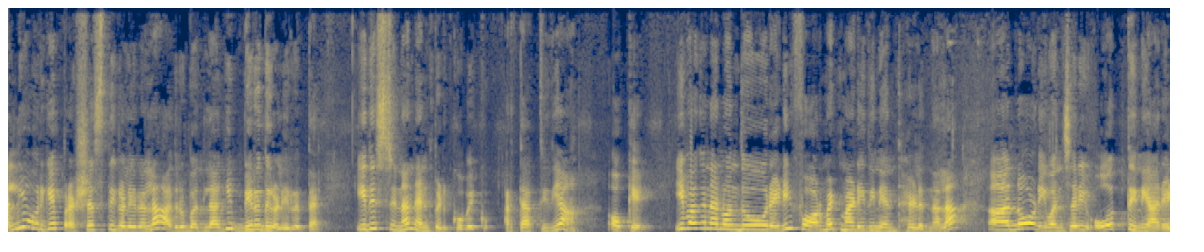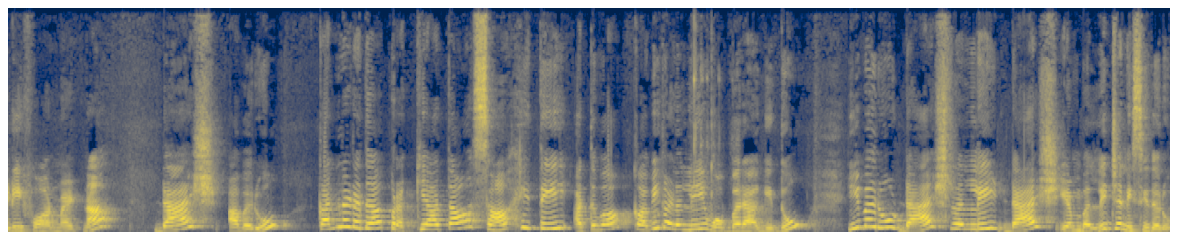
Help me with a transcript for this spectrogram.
ಅಲ್ಲಿ ಅವರಿಗೆ ಪ್ರಶಸ್ತಿಗಳಿರಲ್ಲ, ಅದ್ರ ಬದಲಾಗಿ ಬಿರುದುಗಳಿರುತ್ತೆ. ಇದಿಷ್ಟನ್ನ ನೆನ್ಪಿಟ್ಕೋಬೇಕು. ಅರ್ಥ ಆಗ್ತಿದೆಯಾ? ಓಕೆ. ಇವಾಗ ನಾನೊಂದು ರೆಡಿ ಫಾರ್ಮೆಟ್ ಮಾಡಿದ್ದೀನಿ ಅಂತ ಹೇಳಿದ್ನಲ್ಲ ನೋಡಿ ಒಂದ್ಸರಿ ಓದ್ತೀನಿ ಆ ರೆಡಿ ಫಾರ್ಮೆಟ್ನ ಡ್ಯಾಶ್ ಅವರು ಕನ್ನಡದ ಪ್ರಖ್ಯಾತ ಸಾಹಿತಿ ಅಥವಾ ಕವಿಗಳಲ್ಲಿ ಒಬ್ಬರಾಗಿದ್ದು, ಇವರು ಡ್ಯಾಶ್ರಲ್ಲಿ ಡ್ಯಾಶ್ ಎಂಬಲ್ಲಿ ಜನಿಸಿದರು.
